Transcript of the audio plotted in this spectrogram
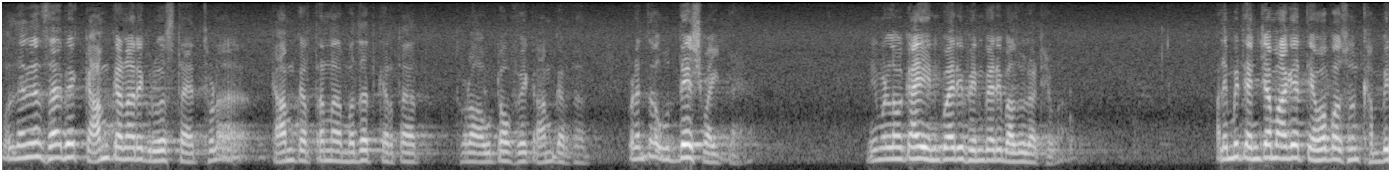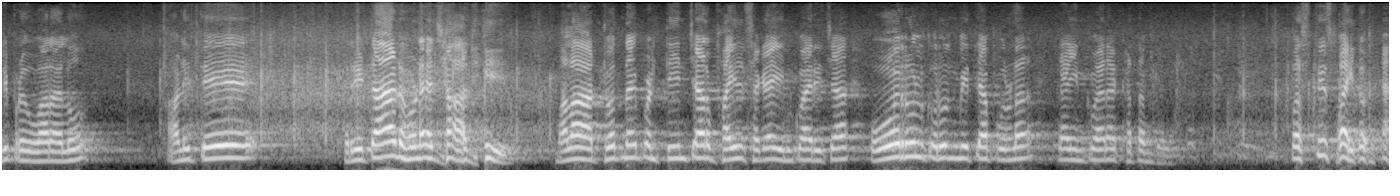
बोलताना साहेब एक काम करणारे गृहस्थ आहेत. थोडा काम करताना मदत करतात. थोडा आउट ऑफ वे काम करतात. पण त्यांचा उद्देश वाईट नाही. मी म्हणलं काही इन्क्वायरी फिन्क्वायरी बाजूला ठेवा. आणि मी त्यांच्या मागे तेव्हापासून खंबीरपणे उभा राहिलो. आणि ते रिटायर्ड होण्याच्या आधी मला आठवत नाही पण तीन चार फाईल सगळ्या इन्क्वायरीच्या ओव्हररूल करून मी त्या पूर्ण त्या इन्क्वायऱ्या खतम केल्या. पस्तीस फाईल होत्या.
